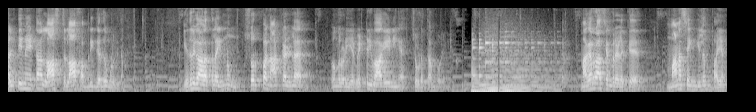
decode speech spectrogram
அல்டிமேட்டாக லாஸ்ட் லாஃப் அப்படிங்கிறது உங்களுக்கு தான் எதிர்காலத்தில் இன்னும் சொற்ப நாட்களில் உங்களுடைய வெற்றி வாகையை நீங்கள் சூடத்தான் போறீங்க. மகராசி என்பவர்களுக்கு மனசெங்கிலும் பயம்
